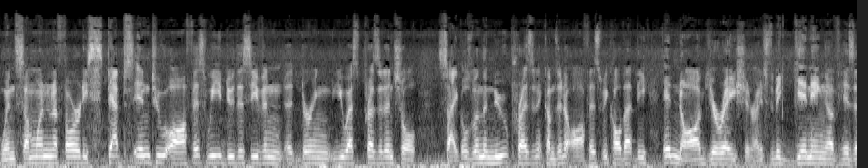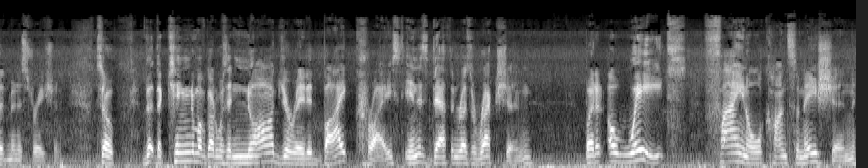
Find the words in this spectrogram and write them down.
when someone in authority steps into office, we do this even uh, during U.S. presidential cycles. When the new president comes into office, we call that the inauguration, right? It's the beginning of his administration. So the, the kingdom of God was inaugurated by Christ in his death and resurrection, but it awaits final consummation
